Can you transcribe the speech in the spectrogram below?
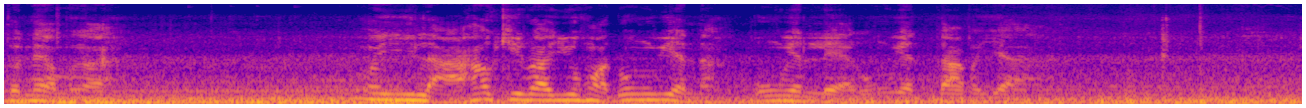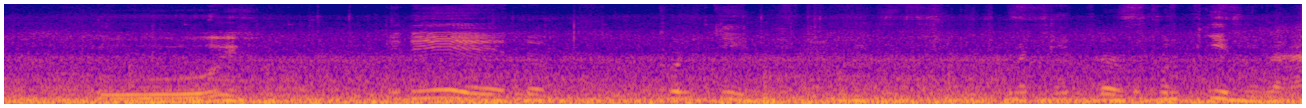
ตัวเนี้ยมึงอะโอ้ยอีหลาเขาคิดว่าอยู่หอดวงเวียนนะวงเวียนแหลกวงเวียนตาพระยาโอ้ยนี่ดิรถคนจีนนี่เนี่ยมาติดรถคนจีนนี่ละ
